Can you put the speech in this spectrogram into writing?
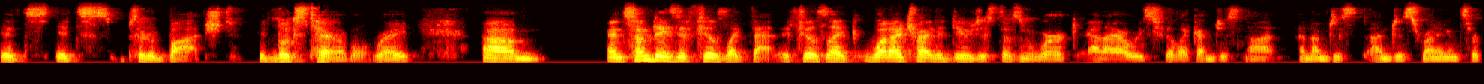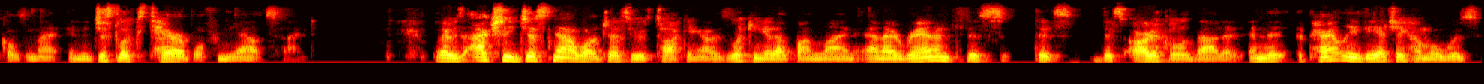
it's it's sort of botched. It looks terrible, right? Um, and some days it feels like that. It feels like what I try to do just doesn't work, and I always feel like I'm just not, and I'm just I'm just running in circles, and that, and it just looks terrible from the outside. But I was actually just now while Jesse was talking, I was looking it up online, and I ran into this this this article about it. And the, apparently, the Ecce Homo was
